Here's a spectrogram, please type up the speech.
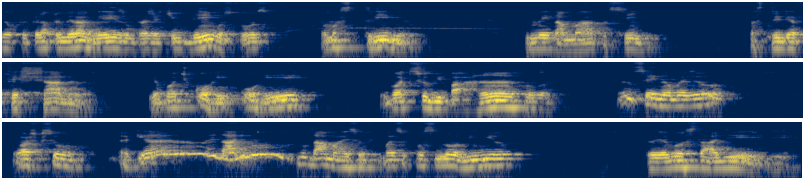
eu fui pela primeira vez, um trajetinho bem gostoso, é umas trilhas no meio da mata, assim, umas trilhas fechadas. Eu gosto de correr, correr, eu gosto de subir barranco, eu não sei não, mas eu, eu acho que se eu. É que a, a idade não, não dá mais. Mas se eu fosse novinho, eu ia gostar de, de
